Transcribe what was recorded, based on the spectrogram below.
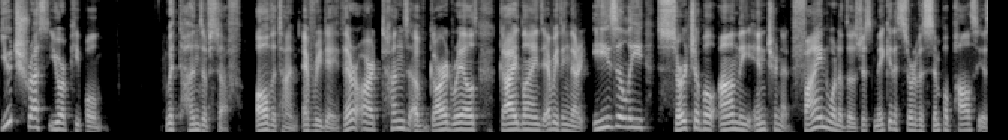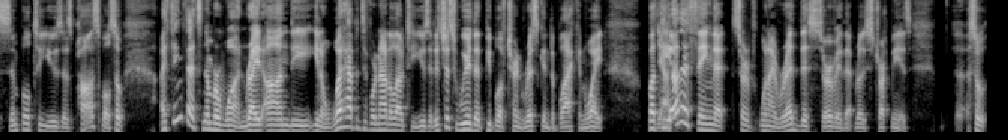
You trust your people with tons of stuff all the time, every day. There are tons of guardrails, guidelines, everything that are easily searchable on the internet. Find one of those, just make it a sort of a simple policy, as simple to use as possible. So I think that's number one, right? On the, you know, what happens if we're not allowed to use it? It's just weird that people have turned risk into black and white. But yeah. the other thing that sort of when I read this survey that really struck me is uh, so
